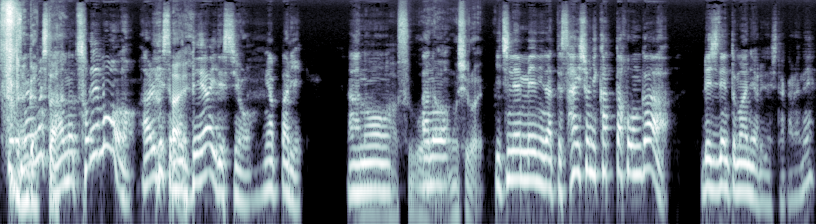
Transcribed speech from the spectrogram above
つながりました。あの、それも、あれですよ、はい出会いですよ、やっぱり。あのあ、すごいな。あの面白い。1年目になって最初に買った本が、レジデントマニュアルでしたからね。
